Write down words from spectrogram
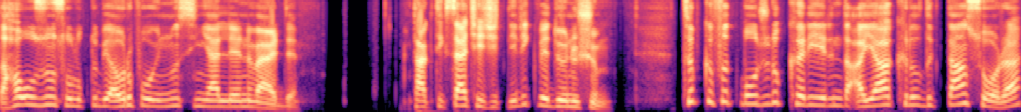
daha uzun soluklu bir Avrupa oyununun sinyallerini verdi. Taktiksel çeşitlilik ve dönüşüm. Tıpkı futbolculuk kariyerinde ayağı kırıldıktan sonra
